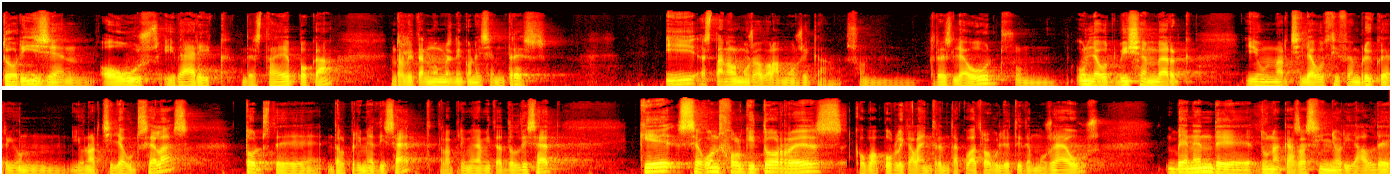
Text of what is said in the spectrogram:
d'origen o ús ibèric d'esta època en realitat només n'hi coneixem tres. I estan al Museu de la Música. Són tres llauts, un, un llaut Wischenberg i un arxillaut Ziffenbrücker i un, i un arxillaut Celas, tots de, del primer 17, de la primera meitat del 17, que, segons Folqui Torres, que ho va publicar l'any 34 al butlletí de museus, venen d'una casa senyorial de,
